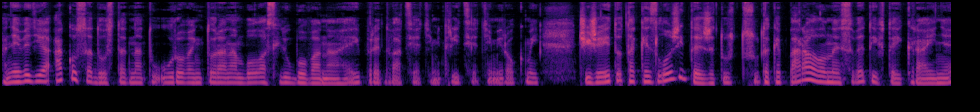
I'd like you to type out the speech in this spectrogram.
a nevedia, ako sa dostať na tú úroveň, ktorá nám bola sľubovaná hej, pred 20-30 rokmi. Čiže je to také zložité, že tu sú také paralelné svety v tej krajine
